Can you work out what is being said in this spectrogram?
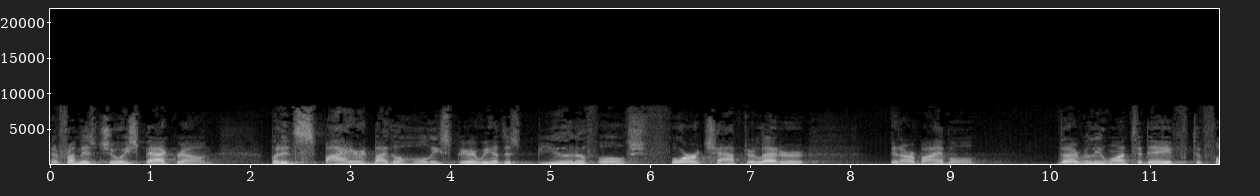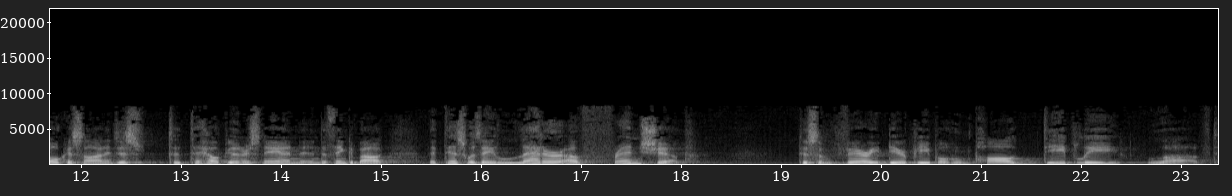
and from his Jewish background, but inspired by the Holy Spirit, we have this beautiful four chapter letter in our Bible that I really want today to focus on and just to, to help you understand and to think about that this was a letter of friendship to some very dear people whom Paul deeply loved.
